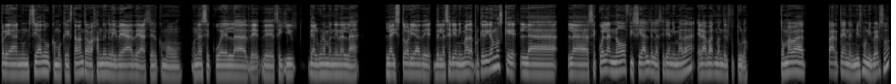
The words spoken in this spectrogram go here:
preanunciado como que estaban trabajando en la idea de hacer como una secuela, de, de seguir de alguna manera la, la historia de, de, la serie animada. Porque digamos que la, la secuela no oficial de la serie animada era Batman del futuro. Tomaba parte en el mismo universo,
